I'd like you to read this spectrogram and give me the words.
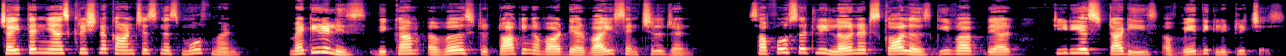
Chaitanya's Krishna consciousness movement, materialists become averse to talking about their wives and children. Supposedly learned scholars give up their tedious studies of Vedic literatures.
